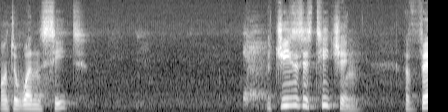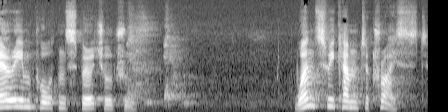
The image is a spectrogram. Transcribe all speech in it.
onto one seat. But Jesus is teaching a very important spiritual truth. Once we come to Christ,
